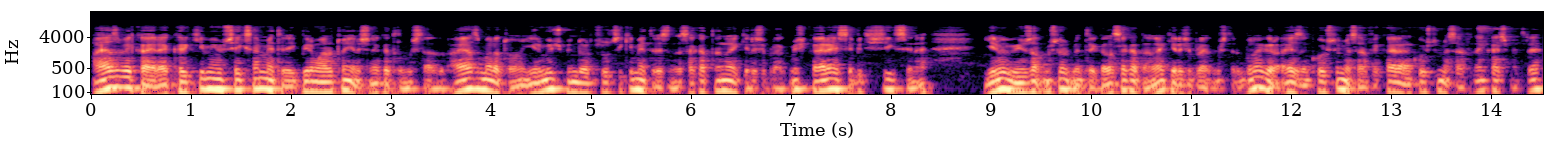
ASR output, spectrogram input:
Ayaz ve Kayra 42.180 metrelik bir maraton yarışına katılmışlardır. Ayaz maratonun 23.432 metresinde sakatlanarak yarışı bırakmış. Kayra ise bitiş ilgisine 20.164 metre kala sakatlanarak yarışı bırakmıştır. Buna göre Ayaz'ın koştuğu mesafe Kayra'nın koştuğu mesafeden kaç metre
